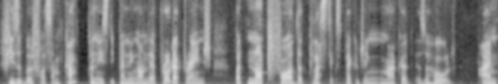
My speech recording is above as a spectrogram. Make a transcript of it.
feasible for some companies depending on their product range, but not for the plastics packaging market as a whole. I'm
